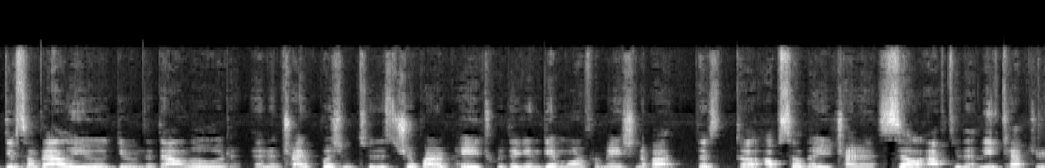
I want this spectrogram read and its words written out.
Give some value, give them the download, and then try and push them to this tripwire page where they're going to get more information about the, the upsell that you're trying to sell after that lead capture.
